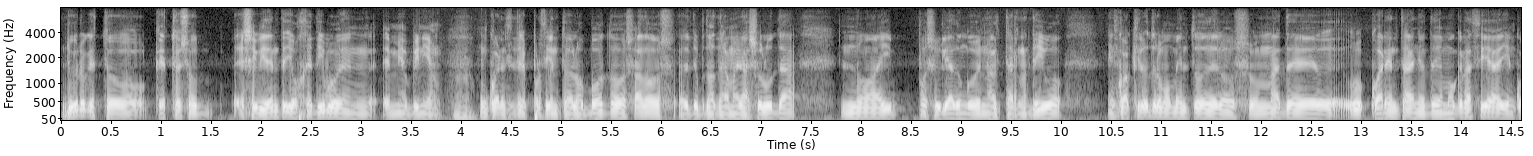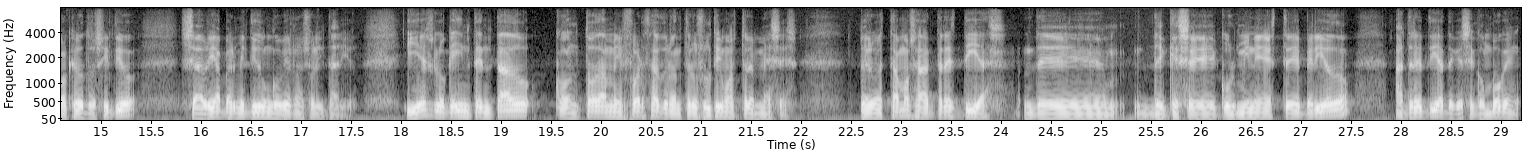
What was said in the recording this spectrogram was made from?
Yo creo que esto, que esto es, es evidente y objetivo en, en mi opinión. Un 43% de los votos, a dos eh, diputados de la mayoría absoluta, no hay posibilidad de un gobierno alternativo. En cualquier otro momento de los más de uh, 40 años de democracia y en cualquier otro sitio se habría permitido un gobierno solitario. Y es lo que he intentado con todas mis fuerzas durante los últimos tres meses. Pero estamos a tres días de, de que se culmine este periodo, a tres días de que se convoquen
